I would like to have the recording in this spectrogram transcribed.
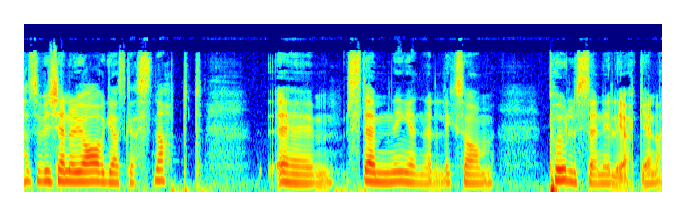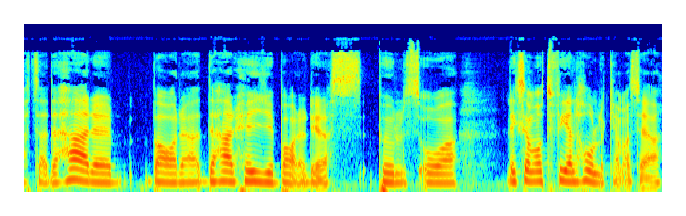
alltså vi känner ju av ganska snabbt eh, stämningen eller liksom pulsen i leken. Att så här, det här är bara, det här höjer bara deras puls och liksom åt fel håll kan man säga.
